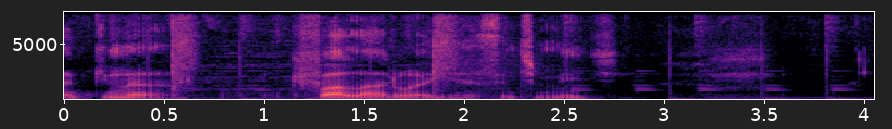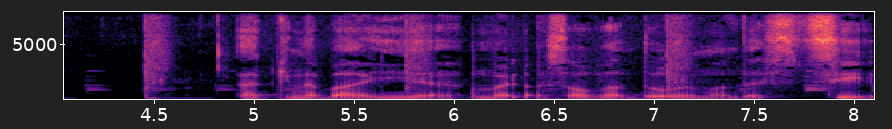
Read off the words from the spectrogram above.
Aqui na. Que falaram aí recentemente. Aqui na Bahia, ou melhor, Salvador, uma das. Se,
